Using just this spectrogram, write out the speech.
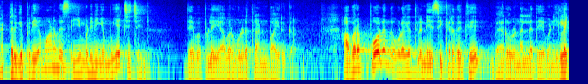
கர்த்தருக்கு பிரியமானதை செய்யும்படி நீங்கள் முயற்சி செய்யுங்க. தேவ பிள்ளையை அவர் உங்களிடத்தில் அன்பாக இருக்கிறார். அவரைப் போல இந்த உலகத்தில் நேசிக்கிறதுக்கு வேறொரு நல்ல தேவன் இல்லை.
